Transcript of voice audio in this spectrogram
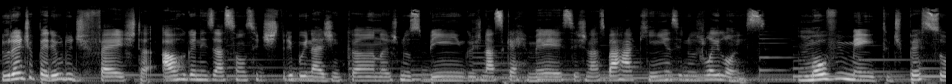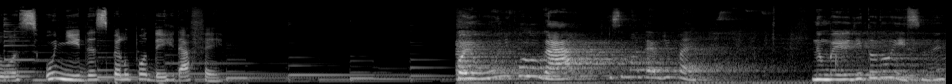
Durante o período de festa, a organização se distribui nas gincanas, nos bingos, nas quermesses, nas barraquinhas e nos leilões. Um movimento de pessoas unidas pelo poder da fé. Foi o único lugar que se manteve de pé. No meio de tudo isso, né?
